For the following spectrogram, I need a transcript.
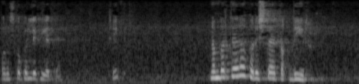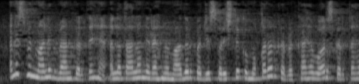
اور اس کو پھر لکھ لیتے ہیں، ٹھیک؟ نمبر تیرہ، فرشتہ تقدیر۔ انس بن مالک بیان کرتے ہیں، اللہ تعالیٰ نے رحم مادر پر جس فرشتے کو مقرر کر رکھا ہے، وہ عرض کرتا ہے،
